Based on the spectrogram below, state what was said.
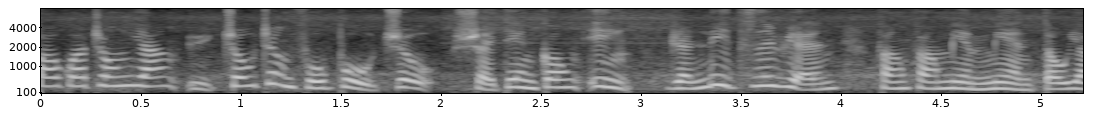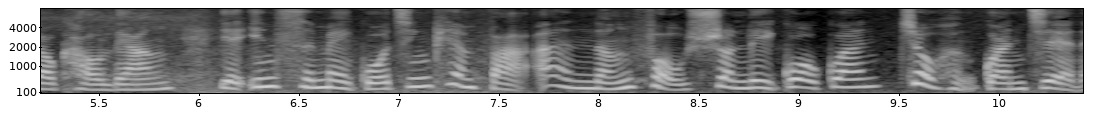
包括中央与州政府补助、水电供应、人力资源，方方面面都要考量。也因此，美国晶片法案能否顺利过关就很关键。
